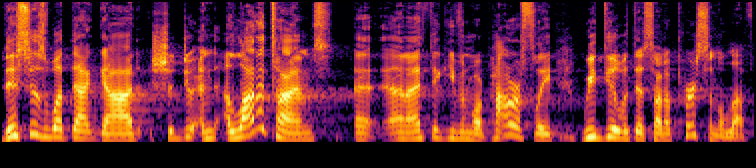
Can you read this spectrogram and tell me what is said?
this is what that God should do. And a lot of times, and I think even more powerfully, we deal with this on a personal level.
